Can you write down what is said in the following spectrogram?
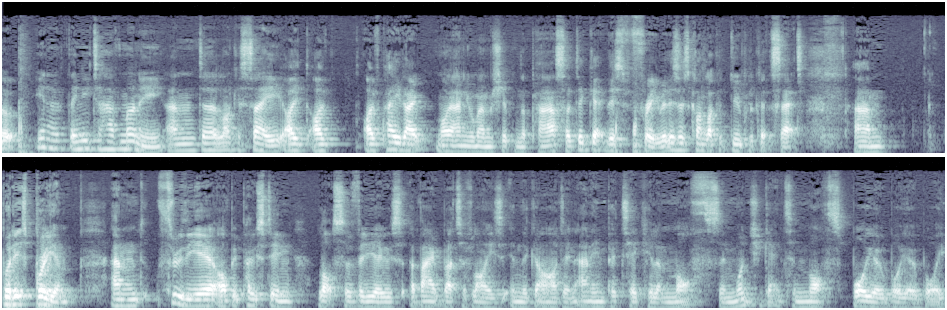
but you know they need to have money. And uh, like I say, I, I've I've paid out my annual membership in the past. I did get this for free, but this is kind of like a duplicate set. Um, but it's brilliant. And through the year, I'll be posting lots of videos about butterflies in the garden and in particular moths. And once you get into moths, boy, oh boy, oh boy,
